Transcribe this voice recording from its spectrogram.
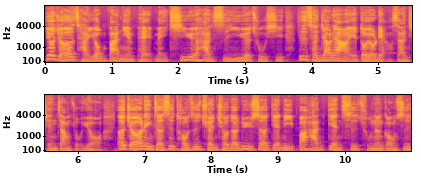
六九二采用半年配，每七月和十一月出席，日成交量啊也都有两三千张左右。而九二零则是投资全球的绿色电力，包含电池储能公司，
